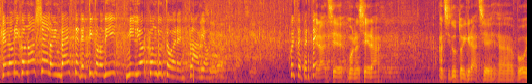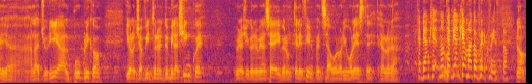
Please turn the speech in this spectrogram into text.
che lo riconosce e lo investe del titolo di miglior conduttore. Flavio. Buonasera. Questo è per te. Grazie, buonasera. Anzitutto grazie a voi, alla giuria, al pubblico. Io l'ho già vinto nel 2005, 2005-2006 per un telefilm, pensavo lo rivoleste e allora... Ti non ti abbiamo chiamato per questo. No.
